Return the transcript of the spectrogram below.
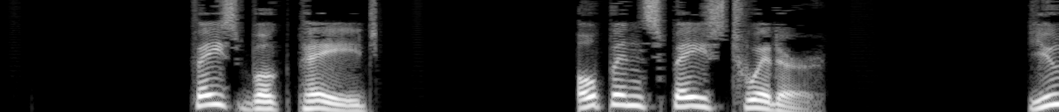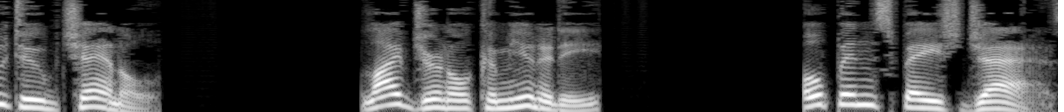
Facebook page. Open Space Twitter. YouTube channel. LiveJournal community. Open Space Jazz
